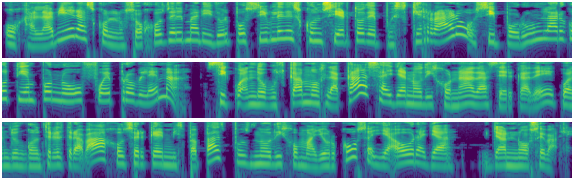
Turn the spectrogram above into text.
ojalá vieras con los ojos del marido el posible desconcierto de, pues qué raro, si por un largo tiempo no fue problema. Si cuando buscamos la casa ella no dijo nada acerca de, cuando encontré el trabajo cerca de mis papás, pues no dijo mayor cosa y ahora ya, ya no se vale.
